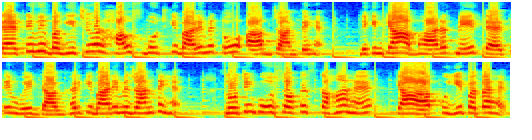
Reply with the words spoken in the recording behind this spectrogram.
तैरते हुए बगीचे और हाउस बोट के बारे में तो आप जानते हैं। लेकिन क्या आप भारत में तैरते हुए डाकघर के बारे में जानते हैं? फ्लोटिंग पोस्ट ऑफ़िस कहाँ है? क्या आपको ये पता है?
